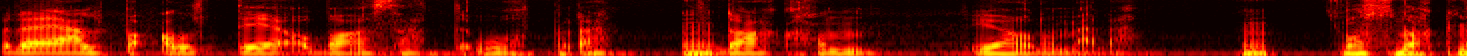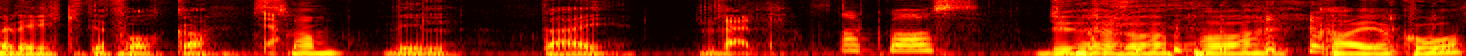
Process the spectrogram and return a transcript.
For det hjelper alltid å bare sette ord på det. For da kan du gjøre noe med det. Og snakk med de riktige folka Ja. som vil deg vel. Snakk med oss. Du hører på Kai og Co.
